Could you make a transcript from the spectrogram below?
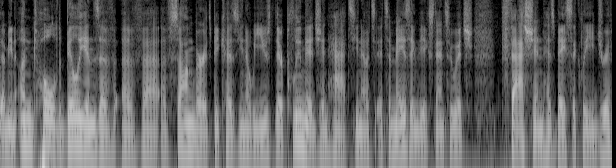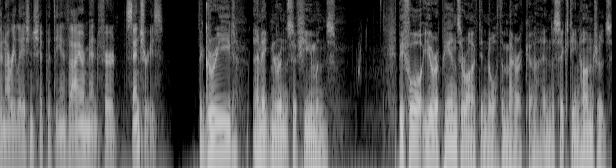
I mean, untold billions of of, uh, of songbirds because you know we used their plumage in hats. You know, it's it's amazing the extent to which fashion has basically driven our relationship with the environment for centuries. The greed and ignorance of humans before Europeans arrived in North America in the 1600s,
